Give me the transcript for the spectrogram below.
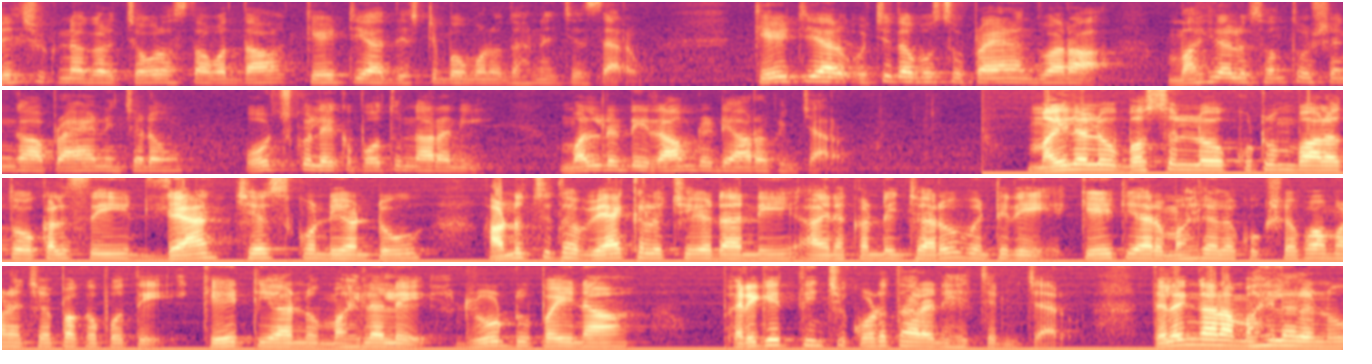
దిల్సుఖ్ నగర్ చౌరస్తా వద్ద కేటీఆర్ దిష్టిబొమ్మను దహనం చేశారు. కేటీఆర్ ఉచిత బస్సు ప్రయాణం ద్వారా మహిళలు సంతోషంగా ప్రయాణించడం ఓర్చుకోలేకపోతున్నారని మల్రెడ్డి రామ్రెడ్డి ఆరోపించారు. మహిళలు బస్సుల్లో కుటుంబాలతో కలిసి డ్యాన్స్ చేసుకోండి అంటూ అనుచిత వ్యాఖ్యలు చేయడాన్ని ఆయన ఖండించారు. వెంటనే కేటీఆర్ మహిళలకు క్షమాపణ చెప్పకపోతే కేటీఆర్ను మహిళలే రోడ్డుపైన పరిగెత్తించి కొడతారని హెచ్చరించారు. తెలంగాణ మహిళలను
